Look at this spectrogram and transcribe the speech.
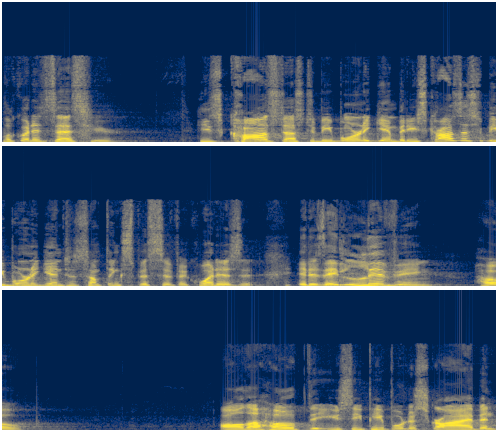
Look what it says here. He's caused us to be born again, but He's caused us to be born again to something specific. What is it? It is a living hope. All the hope that you see people describe, and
